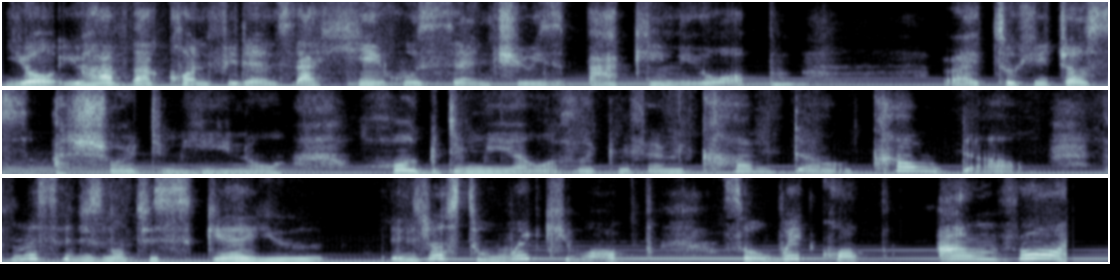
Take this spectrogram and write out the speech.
You're, you have that confidence that He who sent you is backing you up, right? So He just assured me, you know, hugged me. I was like, Ifemi, calm down, calm down. The message is not to scare you, it's just to wake you up. So wake up and run.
